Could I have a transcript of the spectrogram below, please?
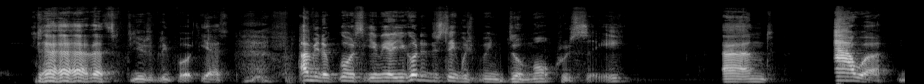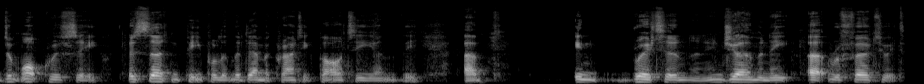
That's beautifully put, yes. I mean, of course, you know, you've got to distinguish between democracy and our democracy as certain people in the Democratic Party and the uh, in Britain and in Germany uh, refer to it.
